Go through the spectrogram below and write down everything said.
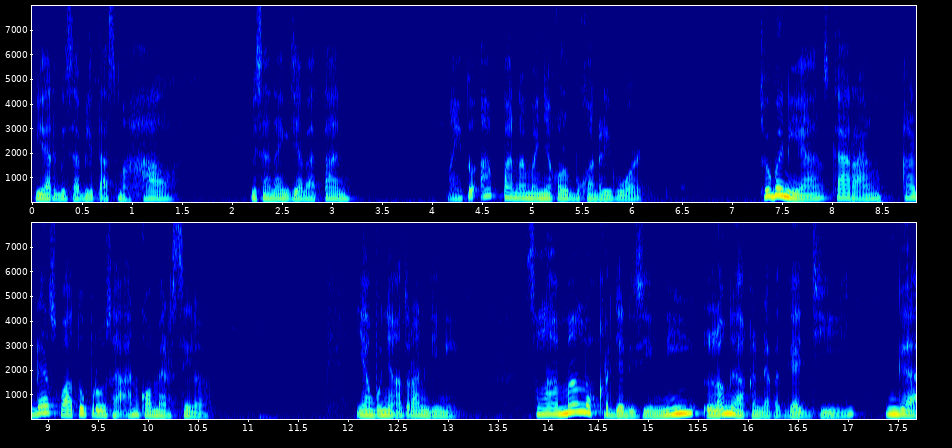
biar bisa beli tas mahal, bisa naik jabatan. Nah itu apa namanya kalau bukan reward? Coba nih ya, sekarang ada suatu perusahaan komersil yang punya aturan gini. Selama lo kerja di sini, lo gak akan dapat gaji, nggak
